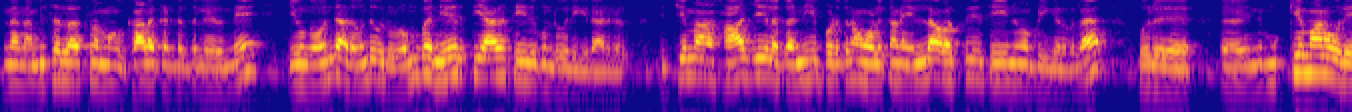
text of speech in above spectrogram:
ஏன்னா நபிசல்லாஸ்லாம் அவங்க காலகட்டத்தில இருந்தே இவங்க வந்து அதை வந்து ஒரு ரொம்ப நேர்த்தியாக செய்து கொண்டு வருகிறார்கள். நிச்சயமாக ஹாஜிகளை கண்ணியப்படுத்தணும் அவங்களுக்கான எல்லா வசதியும் செய்யணும் அப்படிங்கிறதுல ஒரு முக்கியமான ஒரு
